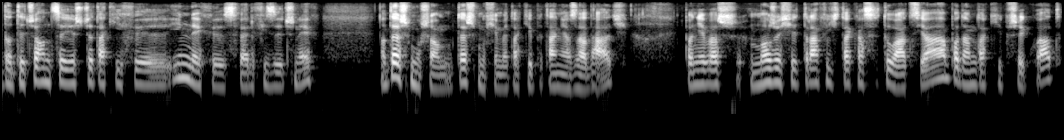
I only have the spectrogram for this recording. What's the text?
dotyczące jeszcze takich innych sfer fizycznych, no też muszą, też musimy takie pytania zadać ponieważ może się trafić taka sytuacja, podam taki przykład,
